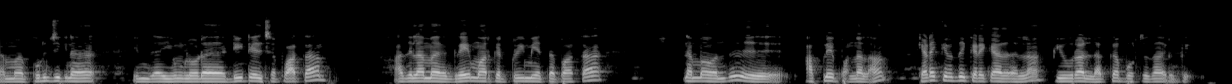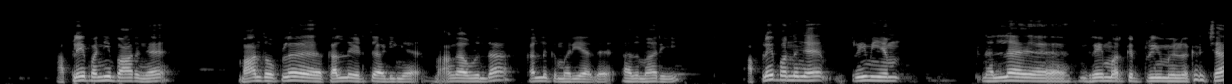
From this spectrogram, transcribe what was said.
நம்ம புரிஞ்சுக்கின இந்த இவங்களோட டீட்டெயில்ஸை பார்த்தா அது இல்லாமல் கிரே மார்க்கெட் ப்ரீமியத்தை பார்த்தா நம்ம வந்து அப்ளை பண்ணலாம். கிடைக்கிறது கிடைக்காததெல்லாம் பியூராக லக்கை பொறுத்து தான் இருக்குது அப்ளை பண்ணி பாருங்கள் மாந்தோப்பில் கல் எடுத்து அடிங்க. மாங்காய் விழுந்தால் கல்லுக்கு மரியாதை. அது மாதிரி அப்ளை பண்ணுங்கள் ப்ரீமியம் நல்ல கிரே மார்க்கெட் ப்ரீமியமில் கிடைச்சா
